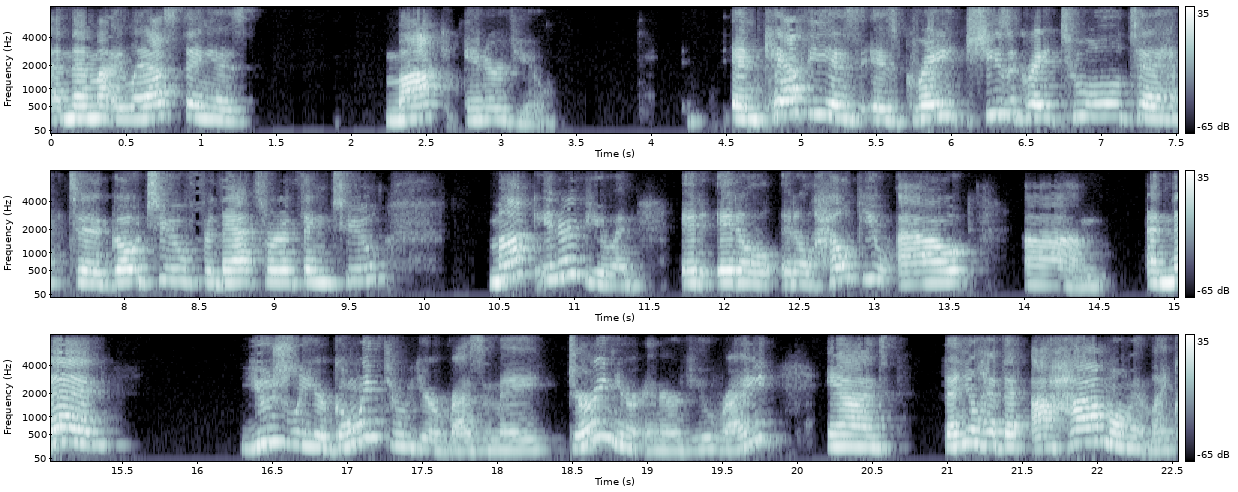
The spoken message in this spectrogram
And then my last thing is mock interview. And Cathy is is great. She's a great tool to to go to for that sort of thing too mock interview and it, it'll it'll help you out um, and then usually you're going through your resume during your interview right and then you'll have that aha moment like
